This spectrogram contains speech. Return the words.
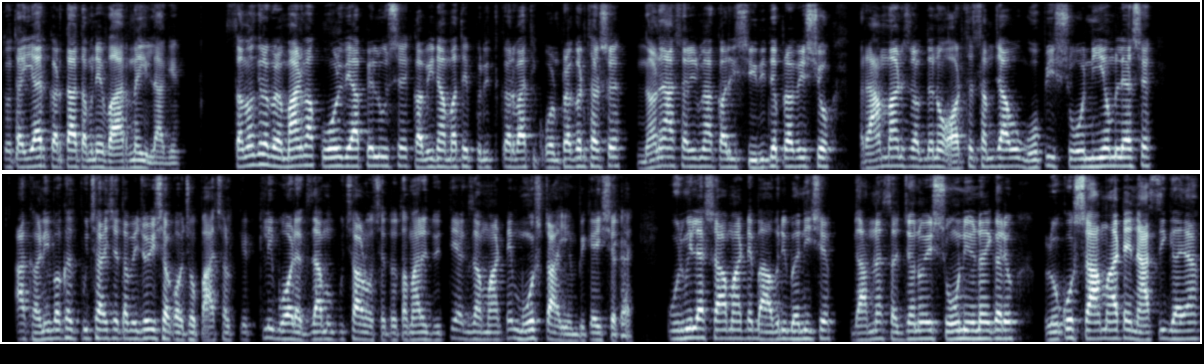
તો તૈયાર કરતા તમને વાર નહીં લાગે. સમગ્ર બ્રહ્માંડમાં કોણ વ્યાપેલું છે? કવિના મતે પ્રીત કરવાથી કોણ પ્રગટ થશે? નળના શરીરમાં કળી સી રીતે પ્રવેશ્યો? રામબાણ શબ્દનો અર્થ સમજાવો. ગોપી શો નિયમ લેશે આ ઘણી વખત પૂછાય છે, તમે જોઈ શકો છો, પાછળ કેટલી બોર્ડ એક્ઝામ પૂછાણો છે, તો તમારે દ્વિતીય એક્ઝામ માટે મોસ્ટ આઈએમપી કહી શકાય. ઉર્મિલા શા માટે બાવરી બની છે? ગામના સજ્જનોએ શો નિર્ણય કર્યો? લોકો શા માટે નાસી ગયા?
